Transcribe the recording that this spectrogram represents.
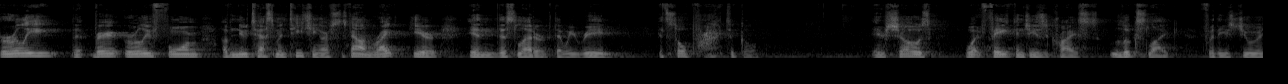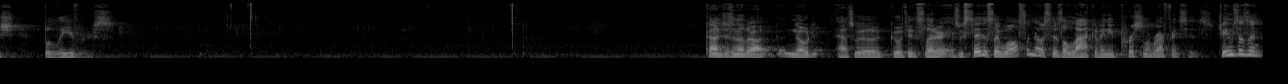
early, the very early form of New Testament teaching is found right here in this letter that we read. It's so practical. It shows what faith in Jesus Christ looks like for these Jewish believers. Kind of just another uh, note as we go through this letter. As we say this, we'll also notice there's a lack of any personal references. James doesn't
